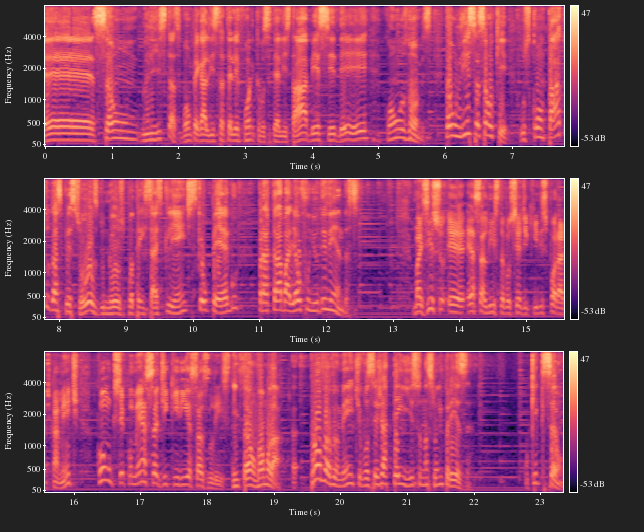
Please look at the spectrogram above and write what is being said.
É, são listas, vamos pegar a lista telefônica, você tem a lista A, B, C, D, E com os nomes. Então, listas são o quê? Os contatos das pessoas, dos meus potenciais clientes que eu pego para trabalhar o funil de vendas. Mas isso, é, essa lista você adquire esporadicamente. Como que você começa a adquirir essas listas? Então, vamos lá. Provavelmente você já tem isso na sua empresa. O que que são?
